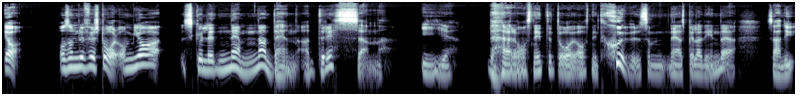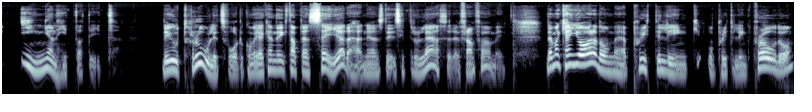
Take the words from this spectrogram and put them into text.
Ja, och som du förstår, om jag skulle nämna den adressen i det här avsnittet då, avsnitt 7, som när jag spelade in det, så hade ju ingen hittat dit. Det är otroligt svårt att komma, jag kan knappt ens säga det här när jag sitter och läser det framför mig. Det man kan göra då med Pretty Link och Pretty Link Pro då,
